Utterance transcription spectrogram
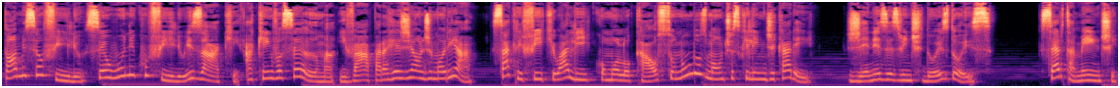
Tome seu filho, seu único filho, Isaque, a quem você ama, e vá para a região de Moriá. Sacrifique-o ali como holocausto num dos montes que lhe indicarei. Gênesis 22, 2. Certamente,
